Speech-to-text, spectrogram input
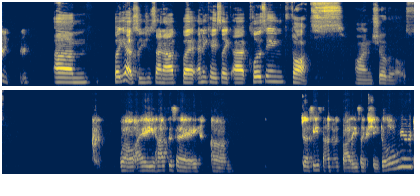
Mhm. Um, but yeah, so you should sign up. But any case, like uh, closing thoughts on Showgirls. Well, I have to say, um, Jessie Sanders' body's like shaped a little weird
